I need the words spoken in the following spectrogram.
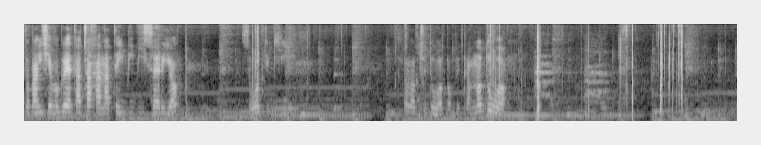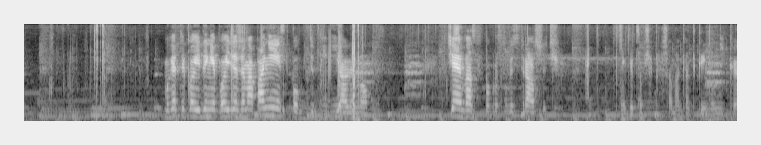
Podoba mi się w ogóle ta czacha na tej Bibi, serio. Złoty kij. Solo czy duo popykam? No duo. Mogę tylko jedynie powiedzieć, że mapa nie jest po Bibi, ale no. Chciałem was po prostu wystraszyć. Jakby co, przepraszam Agatkę i Monikę.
